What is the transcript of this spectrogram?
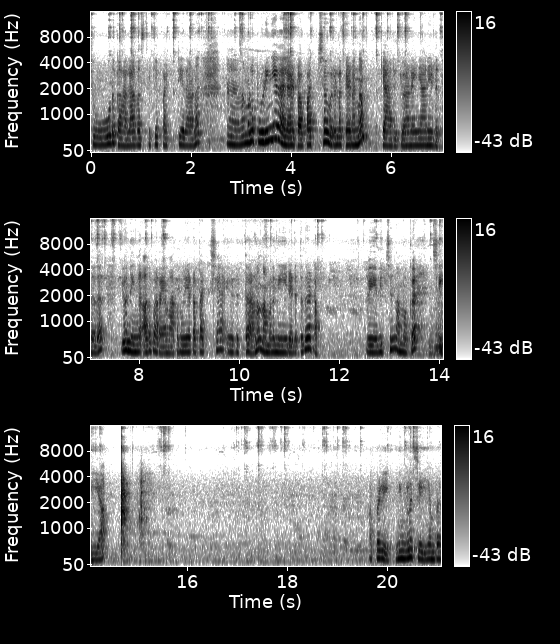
ചൂട് കാലാവസ്ഥയ്ക്ക് പറ്റിയതാണ്. നമ്മൾ പുഴുങ്ങിയതല്ല കേട്ടോ. പച്ച ഉരുളക്കിഴങ്ങും ക്യാരറ്റുമാണ് ഞാൻ എടുത്തത്. അയ്യോ നിങ്ങൾ അത് പറയാൻ മറന്നു കേട്ടോ. പച്ച എടുത്താണ് നമ്മൾ നീരെടുത്തത് കേട്ടോ. വേവിച്ച് നമുക്ക് ചെയ്യാം. അപ്പോഴേ നിങ്ങൾ ചെയ്യുമ്പോൾ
